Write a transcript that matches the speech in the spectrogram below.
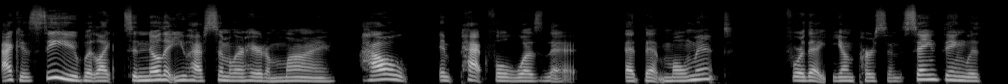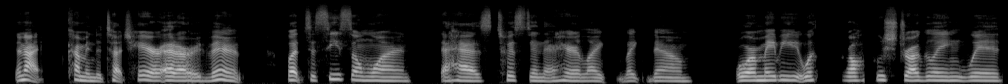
I can see you, but like to know that you have similar hair to mine, how impactful was that at that moment for that young person? Same thing with, they're not coming to touch hair at our event, but to see someone that has twists in their hair like like them, or maybe with a girl who's struggling with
